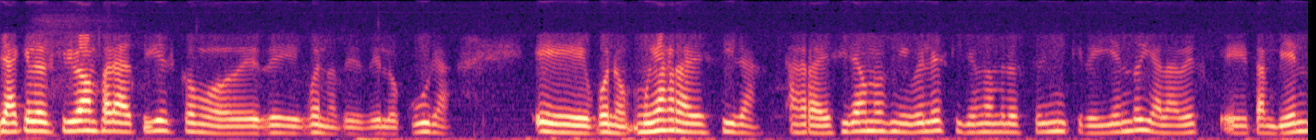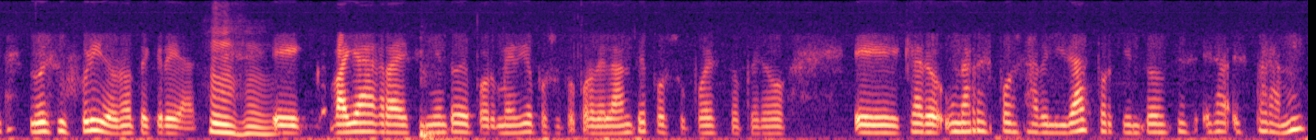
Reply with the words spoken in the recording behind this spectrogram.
Ya que lo escriban para ti es como de, bueno, de locura. Eh, bueno, muy agradecida, agradecida a unos niveles que yo no me lo estoy ni creyendo y a la vez eh, también lo he sufrido, no te creas. Eh, vaya agradecimiento de por medio, por, por delante, por supuesto, pero claro, una responsabilidad porque entonces era, es para mí.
